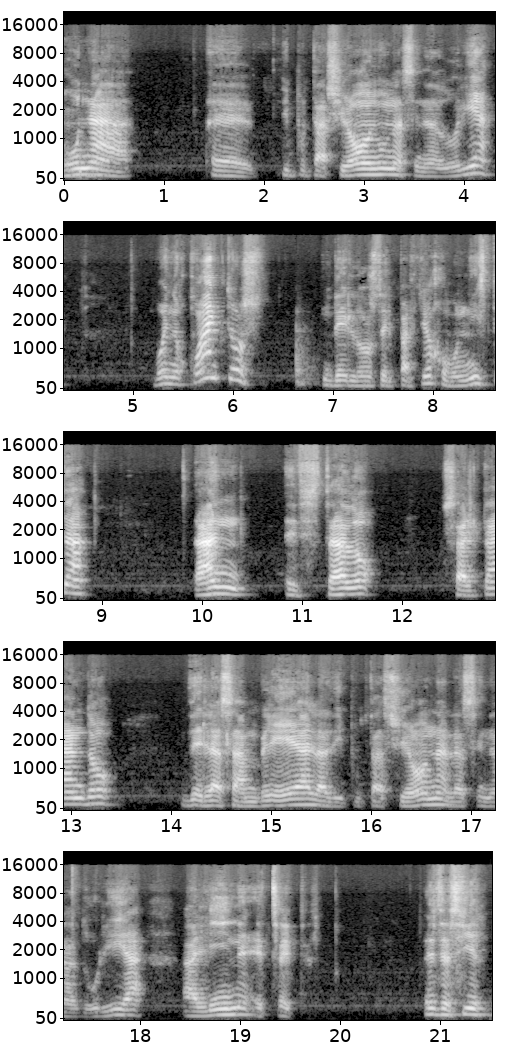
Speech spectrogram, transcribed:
una eh, diputación, una senaduría. Bueno, ¿cuántos de los del Partido Comunista han estado saltando de la Asamblea a la Diputación, a la Senaduría, al INE, etcétera? Es decir,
